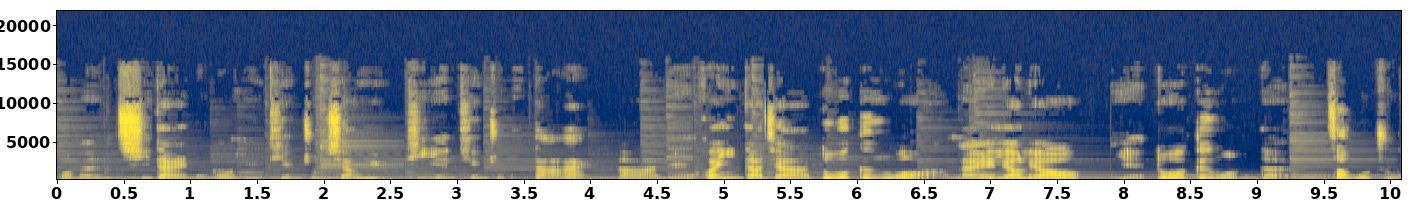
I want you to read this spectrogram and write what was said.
我们期待能够与天主相遇，体验天主的大爱啊！也欢迎大家多跟我来聊聊，也多跟我们的造物主。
